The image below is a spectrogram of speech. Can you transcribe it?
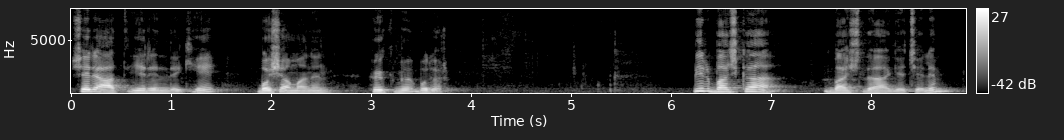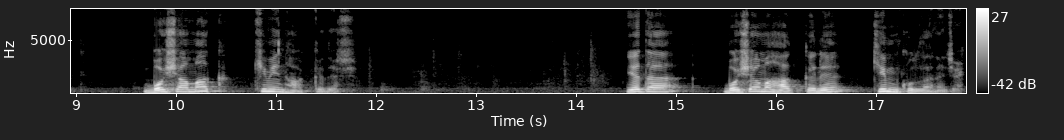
Şeriat yerindeki boşamanın hükmü budur. Bir başka başlığa geçelim. Boşamak kimin hakkıdır? Ya da boşama hakkını kim kullanacak?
